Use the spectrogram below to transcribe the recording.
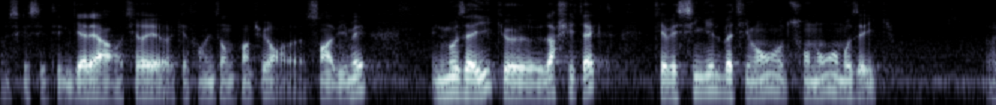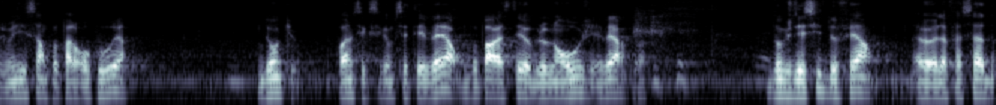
parce que c'était une galère à retirer euh, 90 ans de peinture euh, sans abîmer. Une mosaïque, euh, l'architecte qui avait signé le bâtiment de son nom en mosaïque. Je me dis, ça, on ne peut pas le recouvrir. Donc, le problème, c'est que c'est comme c'était vert, on ne peut pas rester euh, bleu, blanc, rouge et vert. quoi. Donc, je décide de faire euh, la façade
